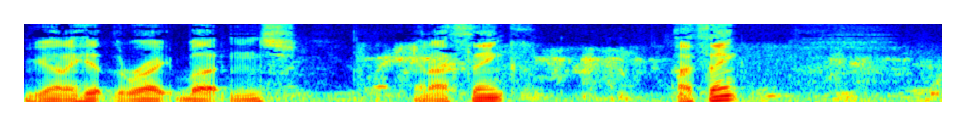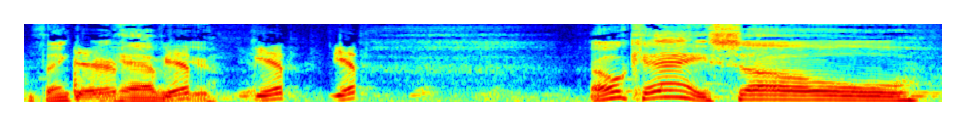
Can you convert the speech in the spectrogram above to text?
we got to hit the right buttons, and I think, I think, I think There. we have yep, you. Yep, yep. Okay, so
